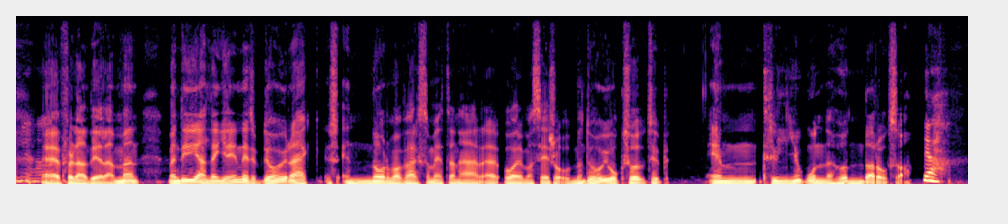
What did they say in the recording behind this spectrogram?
eh, för den här delen. Men, men det är egentligen grejen, är typ, du har ju den här enorma verksamheten här, eh, vad är det man säger så, men du har ju också typ en triljon hundar också. ja.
